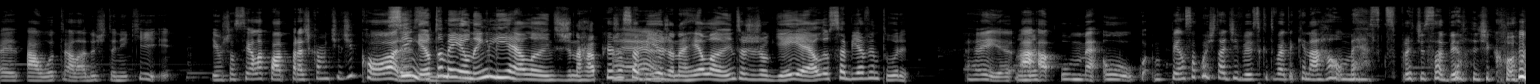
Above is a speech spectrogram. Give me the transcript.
É, a outra lá do Titanic, eu já sei ela praticamente de cor. Sim, assim. eu também. Eu nem li ela antes de narrar, porque eu já é. sabia. Eu já narrei ela antes, eu já joguei ela, eu sabia a aventura. Hey, uhum. a, a, o, o, pensa a quantidade de vezes que tu vai ter que narrar o Masks pra te sabê-la de cor.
